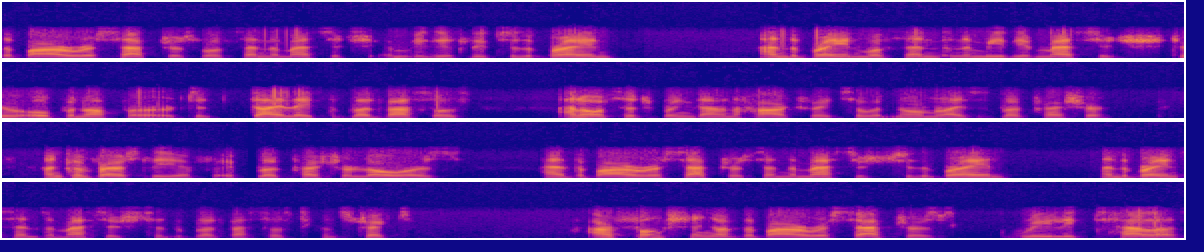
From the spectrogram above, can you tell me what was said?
the baroreceptors will send a message immediately to the brain, and the brain will send an immediate message to open up or to dilate the blood vessels, and also to bring down the heart rate so it normalizes blood pressure. And conversely, if, if blood pressure lowers, uh, the baroreceptors send a message to the brain, and the brain sends a message to the blood vessels to constrict. Our functioning of the baroreceptors really tell us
